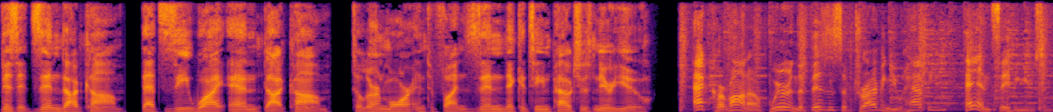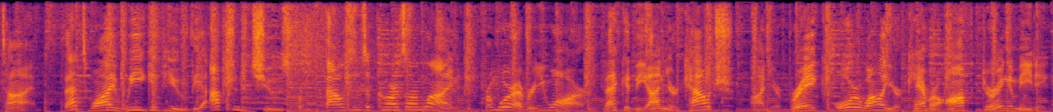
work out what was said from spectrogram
Visit Zyn.com, that's Z Y N.com, to learn more and to find Zyn nicotine pouches near you. At Carvana, we're in the business of driving you happy and saving you some time. That's why we give you the option to choose from thousands of cars online from wherever you are. That could be on your couch, on your break, or while your camera off during a meeting.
